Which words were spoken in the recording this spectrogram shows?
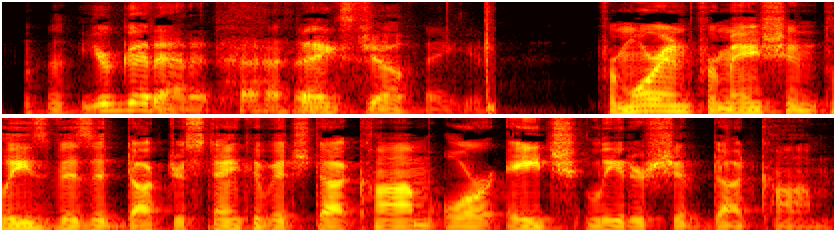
you're good at it. Thanks, Thanks, Joe. Thank you. For more information, please visit drstankovich.com or hleadership.com.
